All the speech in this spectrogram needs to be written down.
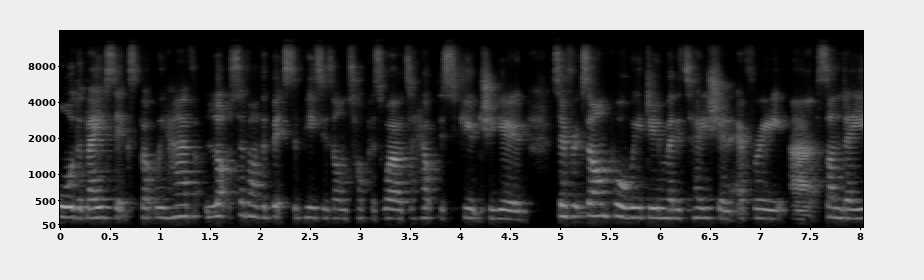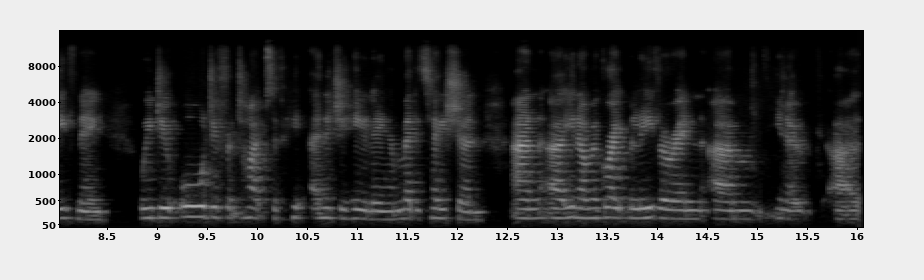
all the basics, but we have lots of other bits and pieces on top as well to help this future you. So, for example, we do meditation every uh, Sunday evening we do all different types of he- energy healing and meditation. And, uh, you know, I'm a great believer in, um, you know, uh,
